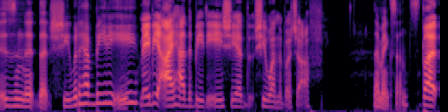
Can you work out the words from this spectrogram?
isn't it that she would have BDE? maybe i had the bde she had she won the butch off That makes sense. But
